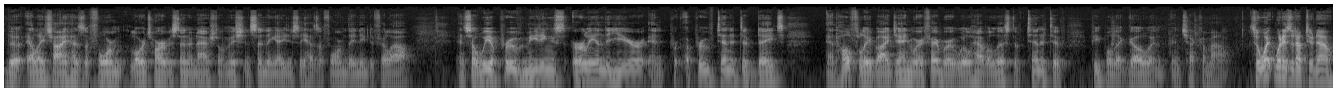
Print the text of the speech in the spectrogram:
the LHI has a form, Lord's Harvest International Mission Sending Agency has a form they need to fill out. And so we approve meetings early in the year and pr- approve tentative dates. And hopefully by January, February, we'll have a list of tentative people that go and, and check them out. so what what is it up to now?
